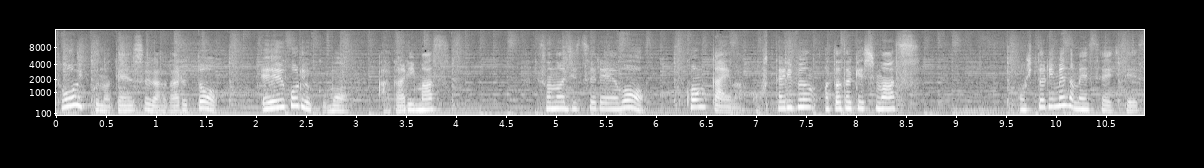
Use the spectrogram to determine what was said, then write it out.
TOEIC の点数が上がると英語力も上がります。その実例を今回はお二人分お届けします。お一人目のメッセージです。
